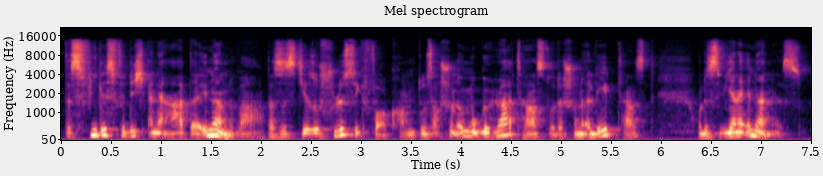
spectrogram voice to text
dass vieles für dich eine Art Erinnern war, dass es dir so schlüssig vorkommt, du es auch schon irgendwo gehört hast oder schon erlebt hast und es wie ein Erinnern ist.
